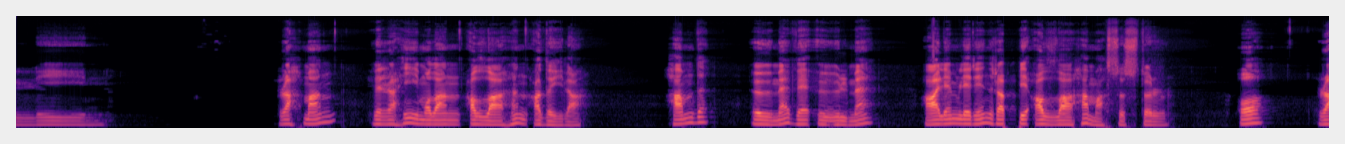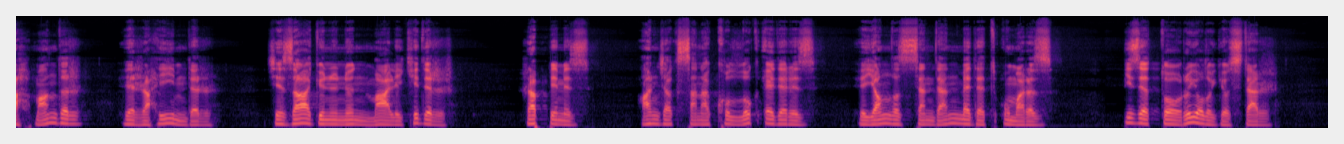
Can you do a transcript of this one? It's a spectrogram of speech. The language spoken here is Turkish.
Rahman ve Rahim olan Allah'ın adıyla. Hamd, övme ve övülme, alemlerin Rabbi Allah'a mahsustur. O, Rahmandır ve Rahim'dir ceza gününün malikidir. Rabbimiz ancak sana kulluk ederiz ve yalnız senden medet umarız. Bize doğru yolu göster.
